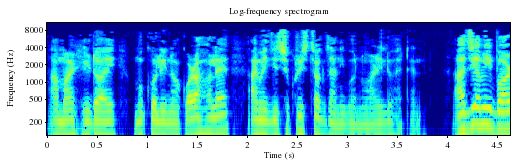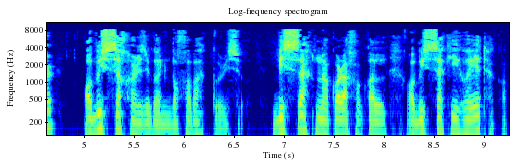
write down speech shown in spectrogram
আমাৰ হৃদয় মুকলি নকৰা হলে আমি যীশুখ্ৰীষ্টক জানিব নোৱাৰিলোহেঁতেন। আজি আমি বৰ অবিশ্বাসৰ যুগত বসবাস কৰিছো। বিশ্বাস নকৰাসকল অবিশ্বাসী হৈয়ে থাকক।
